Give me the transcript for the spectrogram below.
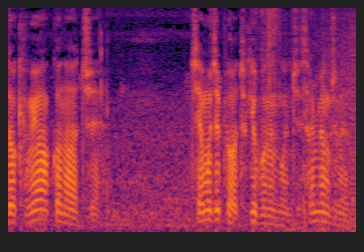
너 경영학과 나왔지? 재무제표 어떻게 보는 건지 설명 좀 해봐.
